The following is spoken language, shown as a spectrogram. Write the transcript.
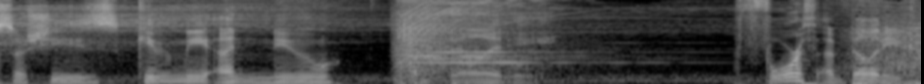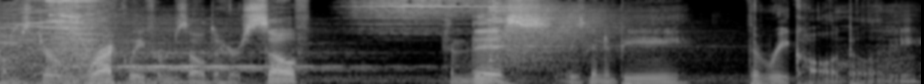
So she's giving me a new ability. Fourth ability comes directly from Zelda herself. And this is going to be the recall ability.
